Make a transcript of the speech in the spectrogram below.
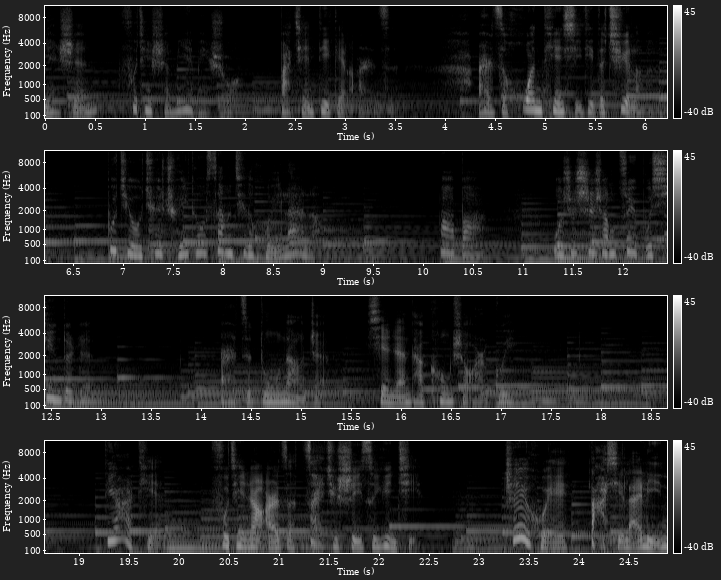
眼神，父亲什么也没说，把钱递给了儿子。儿子欢天喜地地去了，不久却垂头丧气地回来了。爸爸，我是世上最不幸的人。儿子嘟囔着，显然他空手而归。第二天，父亲让儿子再去试一次运气。这回大喜来临，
